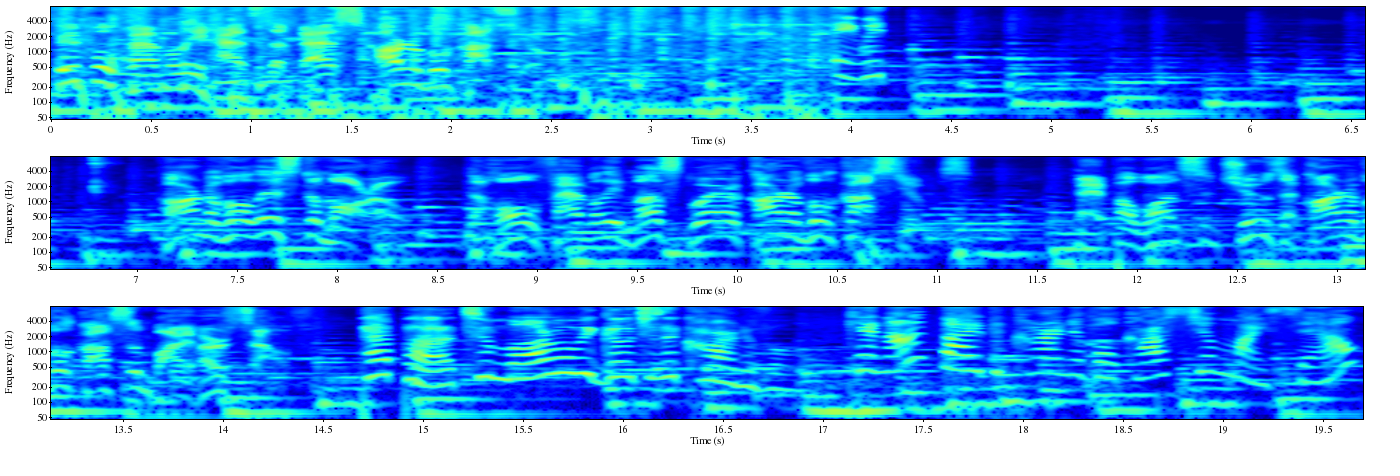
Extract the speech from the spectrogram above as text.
Hippo family has the best carnival costumes. Hey, wait. Carnival is tomorrow. The whole family must wear carnival costumes. Peppa wants to choose a carnival costume by herself. Peppa, tomorrow we go to the carnival. Can I buy the carnival costume myself?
